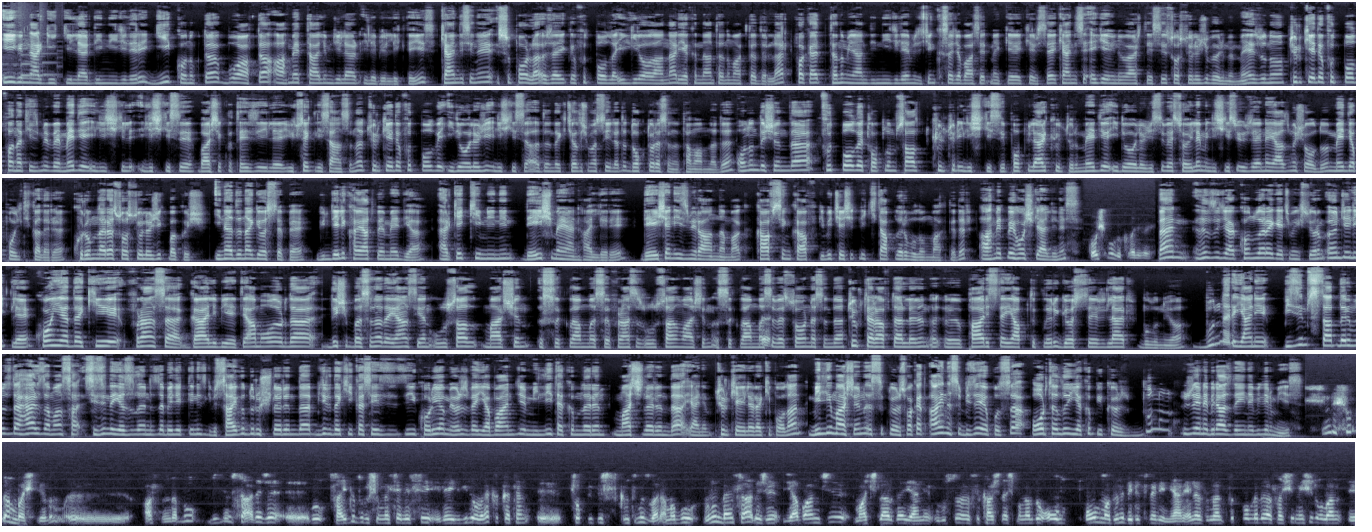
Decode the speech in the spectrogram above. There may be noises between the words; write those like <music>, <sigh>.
İyi günler Geekgiller dinleyicileri. Geek Konuk'ta bu hafta Ahmet Talimciler ile birlikteyiz. Kendisini sporla özellikle futbolla ilgili olanlar yakından tanımaktadırlar. Fakat tanımayan dinleyicilerimiz için kısaca bahsetmek gerekirse kendisi Ege Üniversitesi Sosyoloji Bölümü mezunu. Türkiye'de futbol fanatizmi ve medya ilişkili, ilişkisi başlıklı teziyle yüksek lisansını, Türkiye'de futbol ve ideoloji ilişkisi adındaki çalışmasıyla da doktorasını tamamladı. Onun dışında futbol ve toplum toplumsal kültür ilişkisi, popüler kültür, medya ideolojisi ve söylem ilişkisi üzerine yazmış olduğu medya politikaları, kurumlara sosyolojik bakış, inadına Göztepe, gündelik hayat ve medya, erkek kimliğinin değişmeyen halleri, Değişen İzmir'i anlamak, Kafsin Kaf gibi çeşitli kitapları bulunmaktadır. Ahmet Bey hoş geldiniz. Hoş bulduk Ali Bey. Ben hızlıca konulara geçmek istiyorum. Öncelikle Konya'daki Fransa galibiyeti ama orada dış basına da yansıyan ulusal marşın ıslıklanması, Fransız ulusal marşının ıslıklanması evet. ve sonrasında Türk taraftarların Paris'te yaptıkları gösteriler bulunuyor. Bunları yani Bizim statlarımızda her zaman sizin de yazılarınızda belirttiğiniz gibi saygı duruşlarında bir dakika sessizliği koruyamıyoruz ve yabancı milli takımların maçlarında yani Türkiye ile rakip olan milli maçlarını ıslıklıyoruz. Fakat aynısı bize yapılsa ortalığı yakıp yıkıyoruz. Bunun üzerine biraz değinebilir miyiz? Şimdi şuradan başlayalım. Ee, aslında bu bizim sadece e, bu saygı duruşu meselesiyle ilgili olarak hakikaten e, çok büyük bir sıkıntımız var ama bu bunun ben sadece yabancı maçlarda yani uluslararası karşılaşmalarda ol, olmadığını belirtmeliyim. Yani en azından futbolda biraz haşır neşir olan e,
